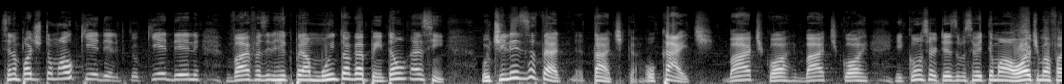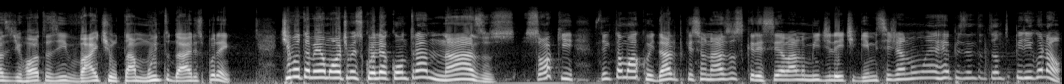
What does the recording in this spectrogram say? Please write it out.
Você não pode tomar o Q dele, porque o Q dele vai fazer ele recuperar muito HP. Então, é assim, utilize essa tática, o kite. Bate, corre, bate, corre. E com certeza você vai ter uma ótima fase de rotas e vai tiltar muito Darius por aí. Timo também é uma ótima escolha contra Nasus. Só que você tem que tomar cuidado, porque se o Nasus crescer lá no mid late game, você já não é, representa tanto perigo, não.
